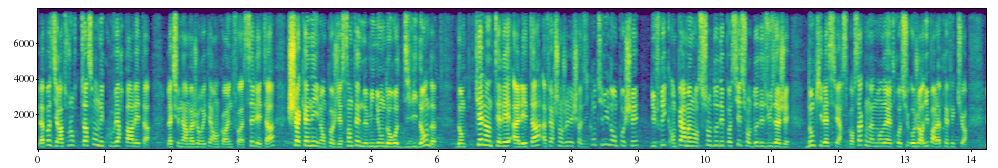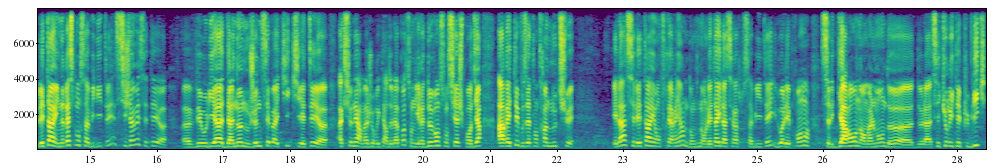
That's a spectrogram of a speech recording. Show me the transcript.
La Poste dira toujours, de toute façon, on est couvert par l'État. L'actionnaire majoritaire, encore une fois, c'est l'État. Chaque année, il empoche des centaines de millions d'euros de dividendes. Donc quel intérêt a l'État à faire changer les choses? Il continue d'empocher du fric en permanence sur le dos des postiers, sur le dos des usagers. Donc il laisse faire. C'est pour ça qu'on a demandé à être reçu aujourd'hui par la préfecture L'État a une responsabilité. Si jamais c'était euh, euh, Veolia, Danone ou je ne sais pas qui qui était euh, actionnaire majoritaire de la Poste, on irait devant son siège pour dire arrêtez, vous êtes en train de nous tuer. Et là, c'est l'État et on ferait rien. Donc non, l'État il a ses responsabilités, il doit les prendre. C'est le garant normalement de, de, la sécurité publique.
